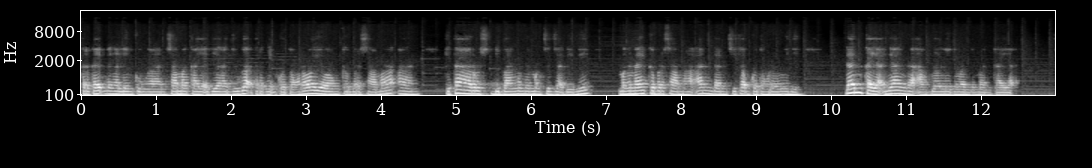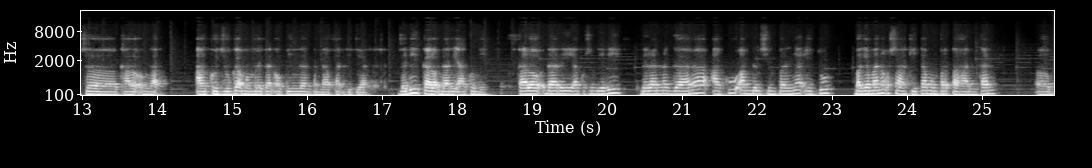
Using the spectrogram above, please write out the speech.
terkait dengan lingkungan sama kayak dia juga terkait gotong royong kebersamaan kita harus dibangun memang sejak dini mengenai kebersamaan dan sikap gotong royong ini. Dan kayaknya nggak abdul nih teman-teman. Kayak se kalau nggak aku juga memberikan opini dan pendapat gitu ya. Jadi kalau dari aku nih kalau dari aku sendiri bela negara aku ambil simpelnya itu bagaimana usaha kita mempertahankan uh,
